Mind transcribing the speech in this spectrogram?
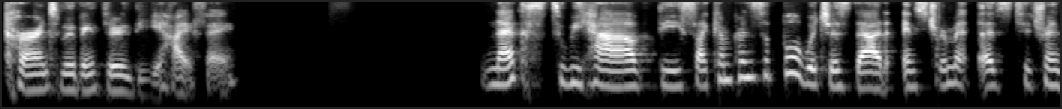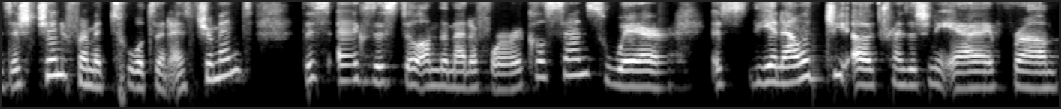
current moving through the hyphae. Next, we have the second principle, which is that instrument as to transition from a tool to an instrument. This exists still on the metaphorical sense, where it's the analogy of transitioning AI from,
